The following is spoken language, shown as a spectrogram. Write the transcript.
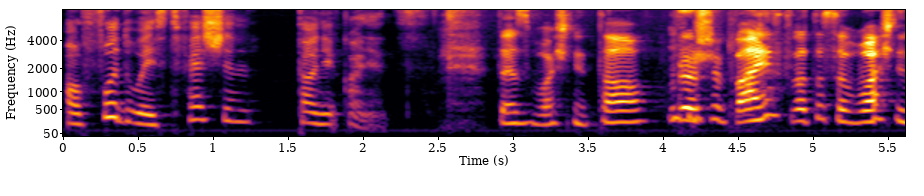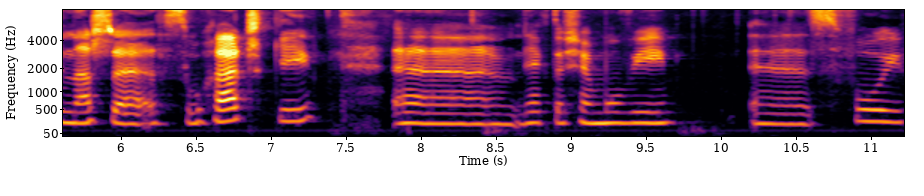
O food waste fashion to nie koniec. To jest właśnie to. Proszę Państwa, to są właśnie nasze słuchaczki. E, jak to się mówi? E, swój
